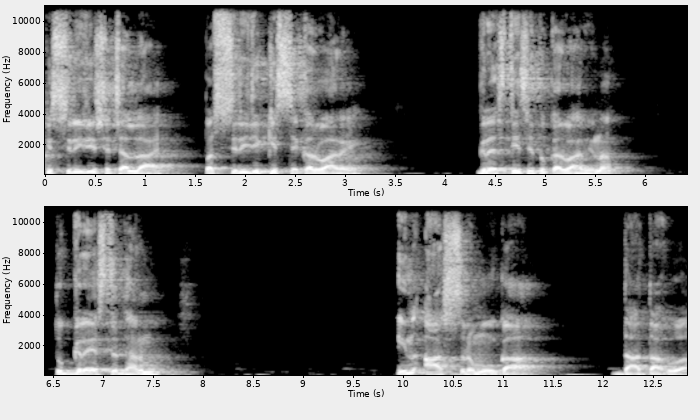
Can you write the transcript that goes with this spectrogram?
कि श्री जी से चल रहा है, पर श्री जी किससे करवा रहे हैं? गृहस्थी से तो करवा रहे ना? तो गृहस्थ धर्म, इन आश्रमों का दाता हुआ।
